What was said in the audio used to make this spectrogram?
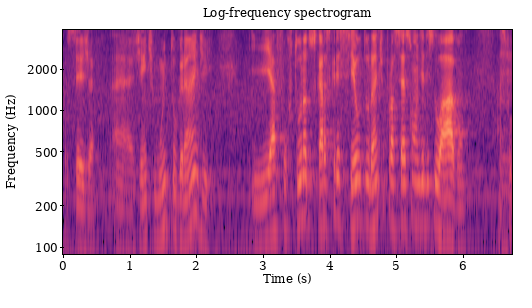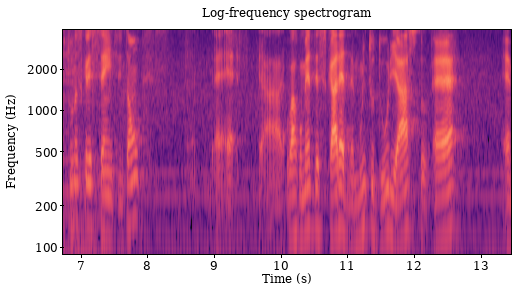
ou seja, é, gente muito grande, e a fortuna dos caras cresceu durante o processo onde eles doavam. As fortunas crescentes. Então, é, é, a, o argumento desse cara é, é, muito duro e ácido. É, é,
